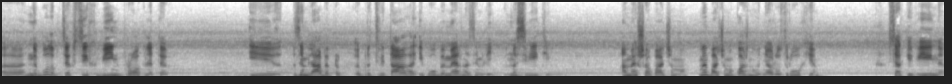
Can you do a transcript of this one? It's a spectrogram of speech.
е, не було б цих всіх війн проклятих. І земля би процвітала і був би мир на землі, на світі. А ми що бачимо? Ми бачимо кожного дня розрухи, всякі війни,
